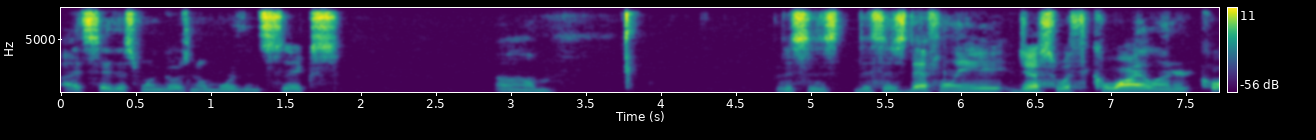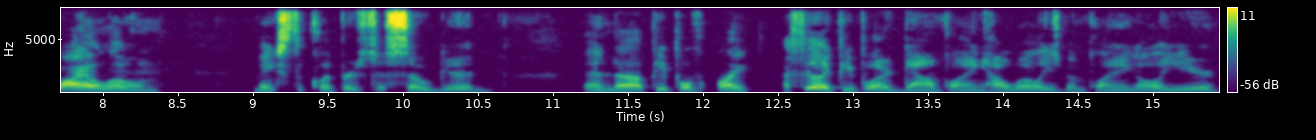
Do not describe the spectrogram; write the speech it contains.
I'd say this one goes no more than six. Um, this is this is definitely just with Kawhi Leonard. Kawhi alone makes the Clippers just so good, and uh, people like I feel like people are downplaying how well he's been playing all year.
